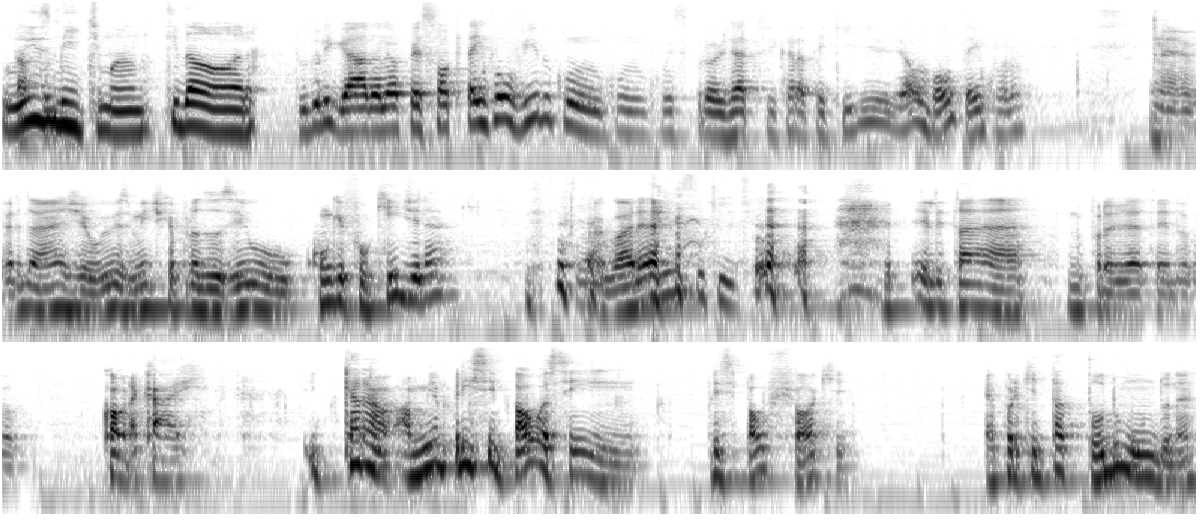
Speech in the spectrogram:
Will tá Smith, tudo, mano, que da hora. Tudo ligado, né? O pessoal que tá envolvido com, com, com esse projeto de Karate Kid já há um bom tempo, né? É verdade, o Will Smith que produziu o Kung Fu Kid, né? É, Agora Kung Fu Kid. ele tá no projeto aí do Cobra Kai. E, cara, a minha principal, assim, principal choque é porque tá todo mundo, né?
